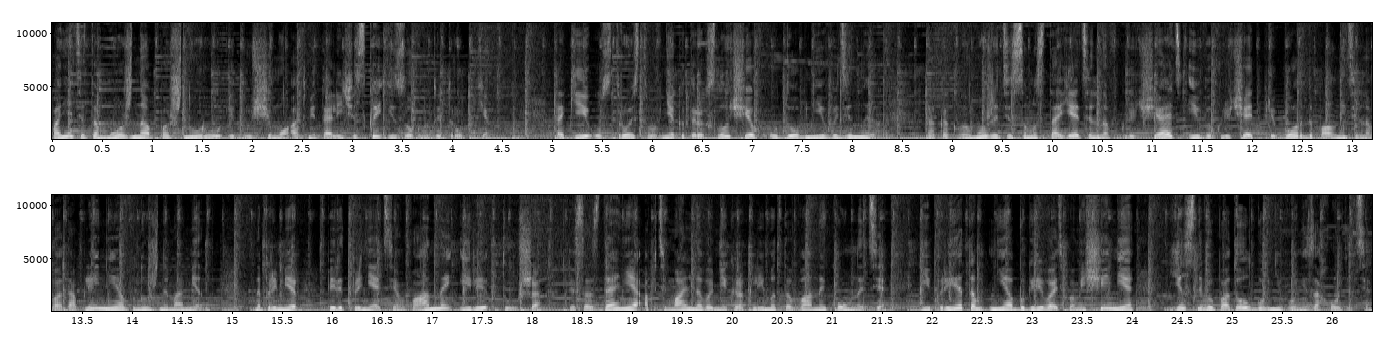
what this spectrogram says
Понять это можно по шнуру, идущему от металлической изогнутой трубки. Такие устройства в некоторых случаях удобнее водяных, так как вы можете самостоятельно включать и выключать прибор дополнительного отопления в нужный момент, например, перед принятием ванны или душа для создания оптимального микроклимата в ванной комнате и при этом не обогревать помещение, если вы подолгу в него не заходите.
